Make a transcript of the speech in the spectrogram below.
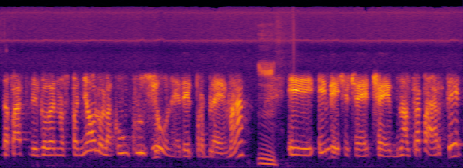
da parte del governo spagnolo la conclusione del problema mm. e, e, invece c'è, c'è, un'altra parte,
